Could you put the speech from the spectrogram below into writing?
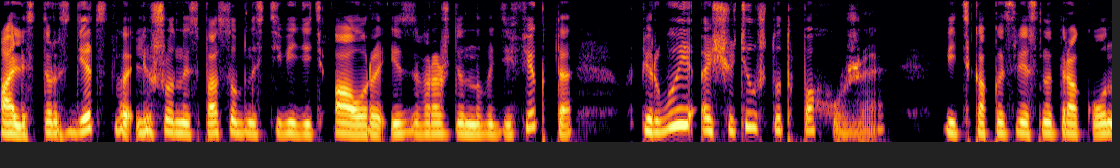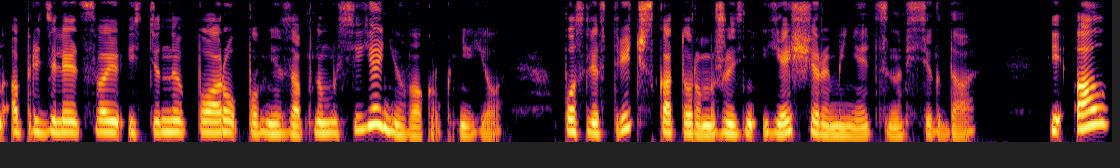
Алистер с детства, лишенный способности видеть ауры из-за врожденного дефекта, впервые ощутил что-то похожее. Ведь, как известно, дракон определяет свою истинную пару по внезапному сиянию вокруг нее, после встречи с которым жизнь ящера меняется навсегда – и Ал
